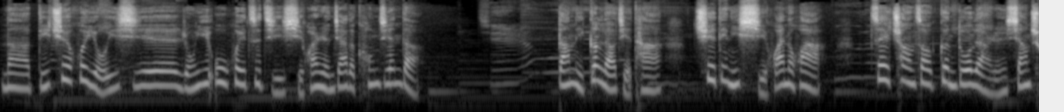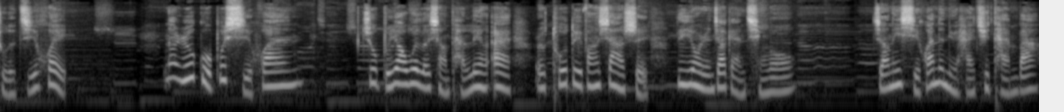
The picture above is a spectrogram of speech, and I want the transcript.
那的确会有一些容易误会自己喜欢人家的空间的。当你更了解他，确定你喜欢的话，再创造更多两人相处的机会。那如果不喜欢，就不要为了想谈恋爱而拖对方下水，利用人家感情喽。找你喜欢的女孩去谈吧。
